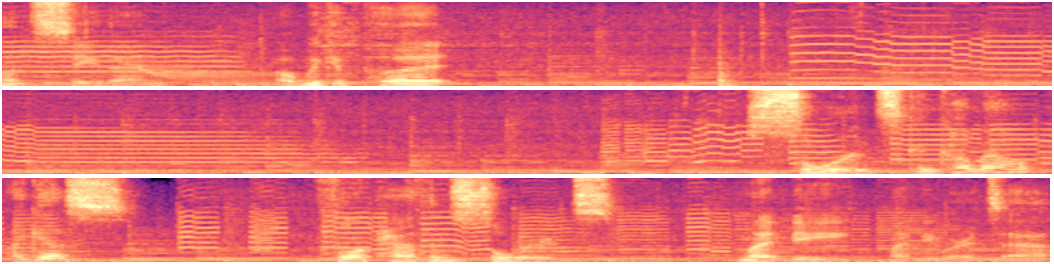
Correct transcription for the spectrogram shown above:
Let's see then. Uh, we could put... Swords can come out, I guess? Four Path and Swords might be, might be where it's at.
